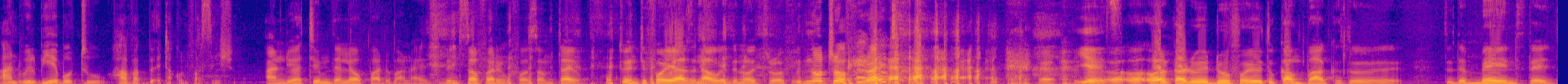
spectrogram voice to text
and we'll be able to have a better conversation. And your team, the Leopard, man, it's been suffering for some time. 24 years now with no trophy. With no trophy, right? yes. Wha- wha- What can we do for you to come back to to the main stage?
